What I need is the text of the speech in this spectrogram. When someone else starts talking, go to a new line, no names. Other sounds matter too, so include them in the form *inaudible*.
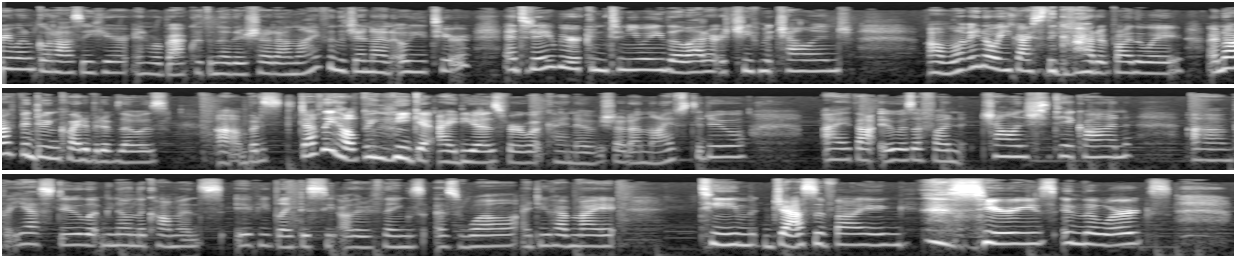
everyone, Goldazu here, and we're back with another Showdown Live in the Gen 9 OU tier. And today we are continuing the Ladder Achievement Challenge. Um, let me know what you guys think *laughs* about it, by the way. I know I've been doing quite a bit of those, um, but it's definitely helping *laughs* me get ideas for what kind of Showdown Lives to do. I thought it was a fun challenge to take on. Um, but yes, do let me know in the comments if you'd like to see other things as well. I do have my team jazzifying *laughs* series in the works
